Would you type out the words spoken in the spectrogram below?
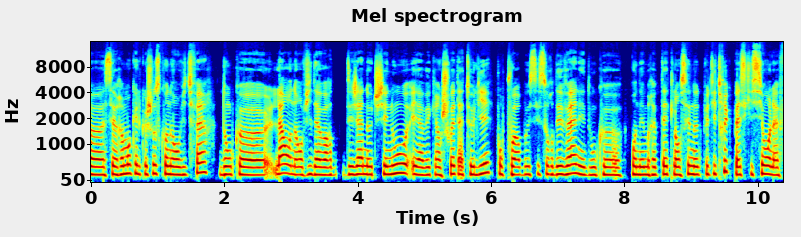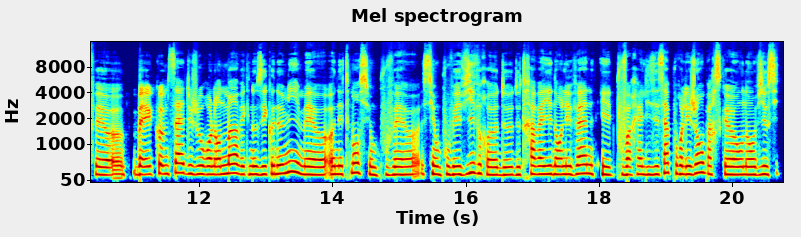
euh, c'est vraiment quelque chose qu'on a envie de faire. Donc euh, là, on a envie d'avoir déjà notre chez nous et avec un chouette atelier pour pouvoir bosser sur des vannes. Et donc, euh, on aimerait peut-être lancer notre petit truc parce qu'ici, on l'a fait euh, ben, comme ça du jour au lendemain avec nos économies. Mais honnêtement, si on pouvait, si on pouvait vivre de, de travailler dans les vannes et de pouvoir réaliser ça pour les gens, parce qu'on a envie aussi de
